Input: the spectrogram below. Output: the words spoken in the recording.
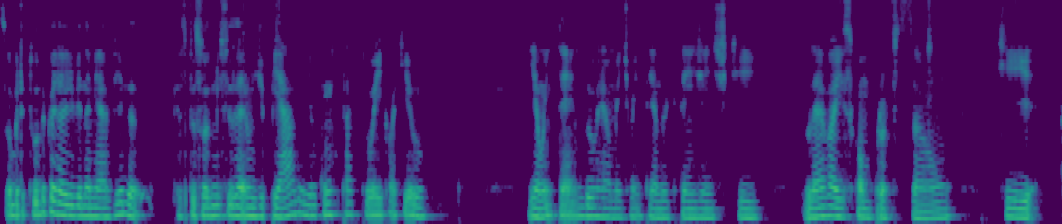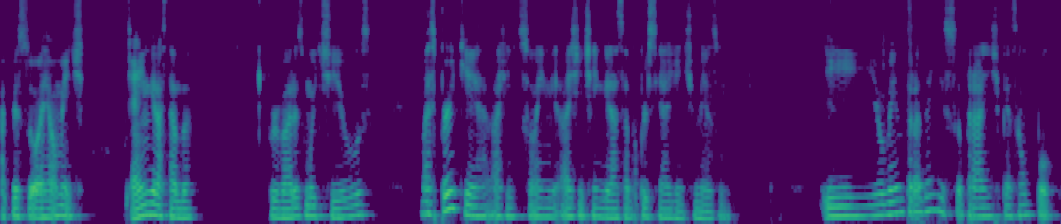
sobre tudo que eu já vivi na minha vida que as pessoas me fizeram de piada e eu contatuei com aquilo. E eu entendo, realmente eu entendo que tem gente que leva isso como profissão, que a pessoa realmente é engraçada por vários motivos, mas por que a gente só é, a gente é engraçado por ser a gente mesmo? E eu venho trazer isso pra gente pensar um pouco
